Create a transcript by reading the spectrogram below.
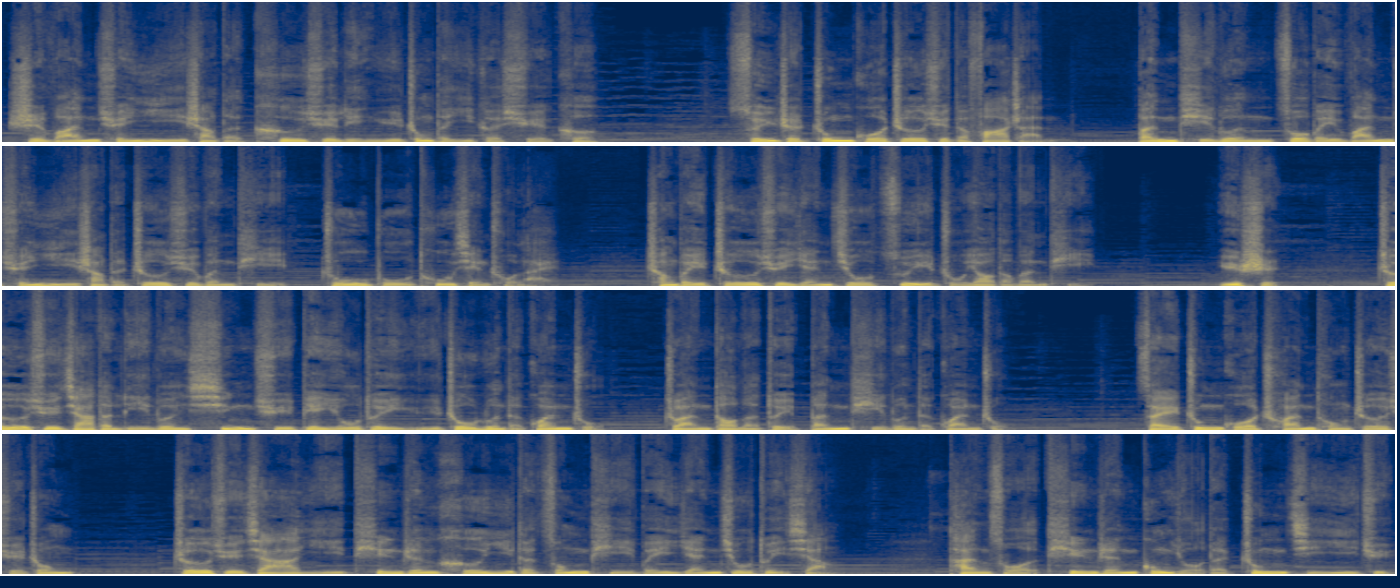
是完全意义上的科学领域中的一个学科。随着中国哲学的发展，本体论作为完全意义上的哲学问题逐步凸显出来，成为哲学研究最主要的问题。于是，哲学家的理论兴趣便由对宇宙论的关注转到了对本体论的关注。在中国传统哲学中，哲学家以天人合一的总体为研究对象，探索天人共有的终极依据。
